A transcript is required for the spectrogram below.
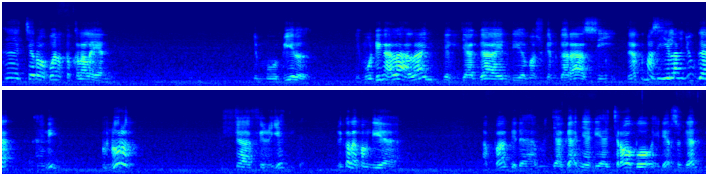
kecerobohan atau kelalaian. Di mobil, ya mau dia nggak lalai, dia jagain, dia masukin garasi, ternyata masih hilang juga. Nah ini menurut Syafi'iyah tidak. Tapi kalau memang dia apa tidak menjaganya, dia ceroboh, ya dia harus ganti.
